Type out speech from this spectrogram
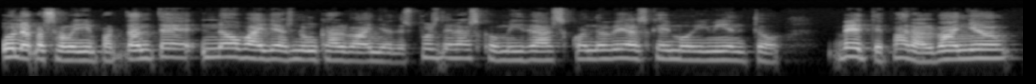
una cosa muy importante, no vayas nunca al baño después de las comidas, cuando veas que hay movimiento vete para el baño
